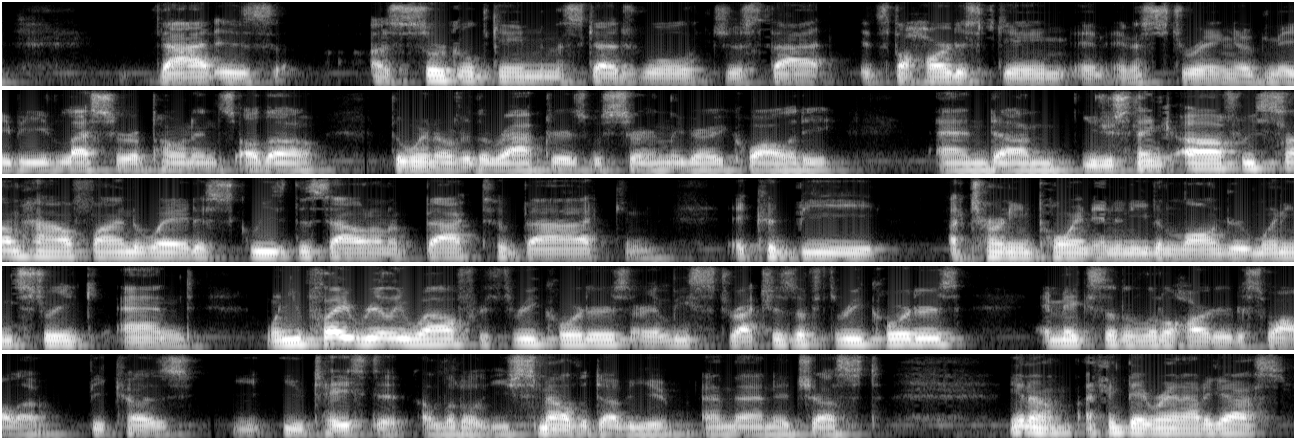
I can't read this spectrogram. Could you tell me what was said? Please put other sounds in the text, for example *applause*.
that is a circled game in the schedule. Just that it's the hardest game in, in a string of maybe lesser opponents. Although the win over the Raptors was certainly very quality. And um, you just think, oh, if we somehow find a way to squeeze this out on a back to back, and it could be a turning point in an even longer winning streak. And when you play really well for three quarters, or at least stretches of three quarters, it makes it a little harder to swallow because you, you taste it a little. You smell the W, and then it just, you know, I think they ran out of gas.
